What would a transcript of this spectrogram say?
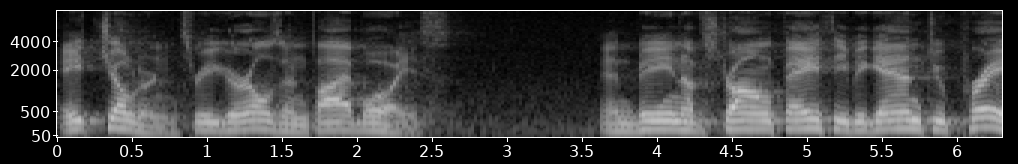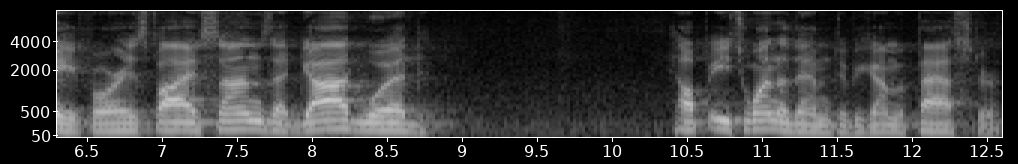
eight children three girls and five boys. And being of strong faith, he began to pray for his five sons that God would help each one of them to become a pastor.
